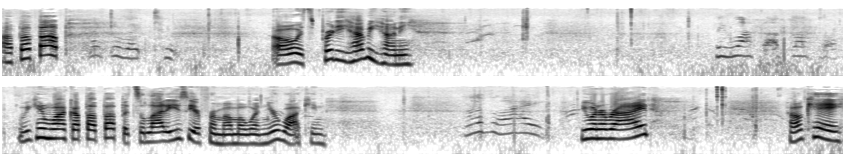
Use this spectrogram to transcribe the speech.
Up, up, up. I do it too. Oh, it's pretty heavy, honey. We walk up, up, up. We can walk up, up, up. It's a lot easier for Mama when you're walking. You want to ride? Okay.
